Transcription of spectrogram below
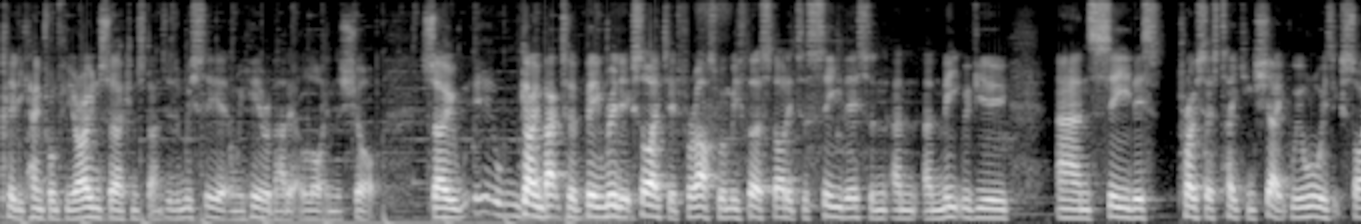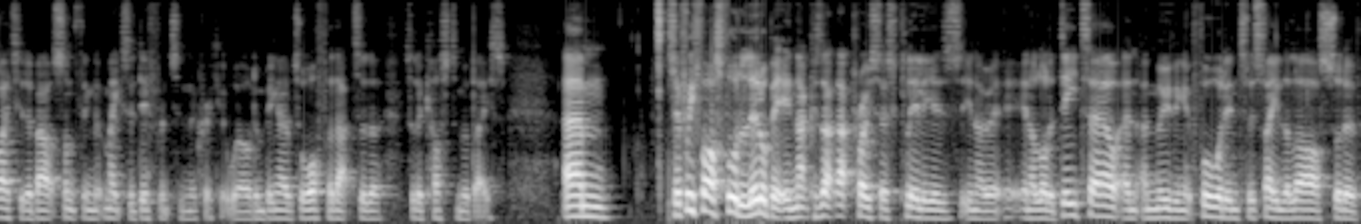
clearly came from from your own circumstances and we see it and we hear about it a lot in the shop. So going back to being really excited for us when we first started to see this and, and, and meet with you and see this process taking shape, we were always excited about something that makes a difference in the cricket world and being able to offer that to the to the customer base. Um, so if we fast forward a little bit in that, because that, that process clearly is, you know, in a lot of detail and, and moving it forward into say the last sort of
